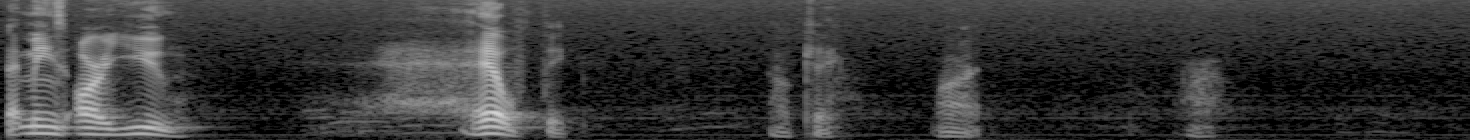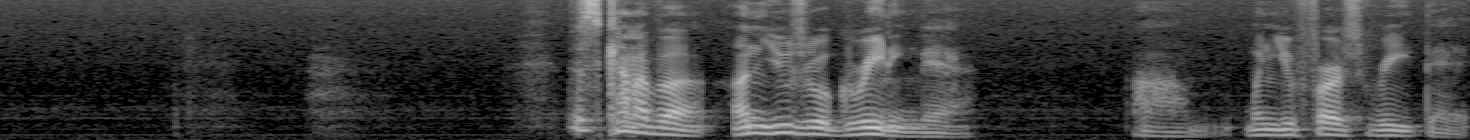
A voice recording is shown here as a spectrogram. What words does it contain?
That means, are you healthy? Okay. All right. All right. This is kind of an unusual greeting there um, when you first read that.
